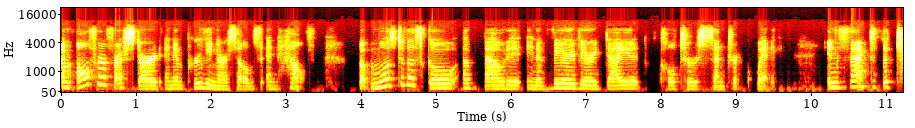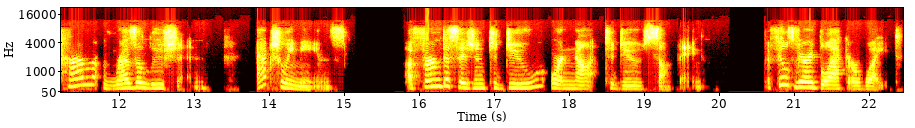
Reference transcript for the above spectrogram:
I'm all for a fresh start and improving ourselves and health but most of us go about it in a very, very diet culture centric way. In fact, the term resolution actually means a firm decision to do or not to do something. It feels very black or white.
